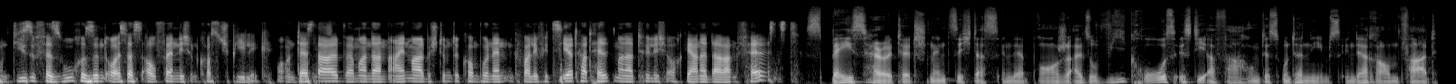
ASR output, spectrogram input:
Und diese Versuche sind äußerst aufwendig und kostspielig. Und deshalb, wenn man dann einmal bestimmte Komponenten qualifiziert hat, hält man natürlich auch gerne daran fest. Space Heritage nennt sich das in der Branche. Also wie groß ist die Erfahrung des Unternehmens in der Raumfahrt?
